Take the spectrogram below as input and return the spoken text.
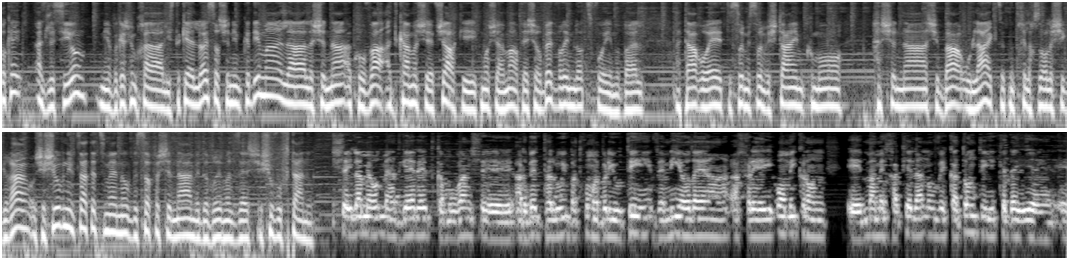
אוקיי, אז לסיום, אני אבקש ממך להסתכל לא עשר שנים קדימה, אלא לשנה הקרובה עד כמה שאפשר, כי כמו שאמרת, יש הרבה דברים לא צפויים, אבל אתה רואה את 2022 כמו השנה שבה אולי קצת נתחיל לחזור לשגרה, או ששוב נמצא את עצמנו בסוף השנה מדברים על זה ששוב הופתענו. שאלה מאוד מאתגרת, כמובן שהרבה תלוי בתחום הבריאותי, ומי יודע אחרי אומיקרון אה, מה מחכה לנו, וקטונתי כדי אה, אה,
